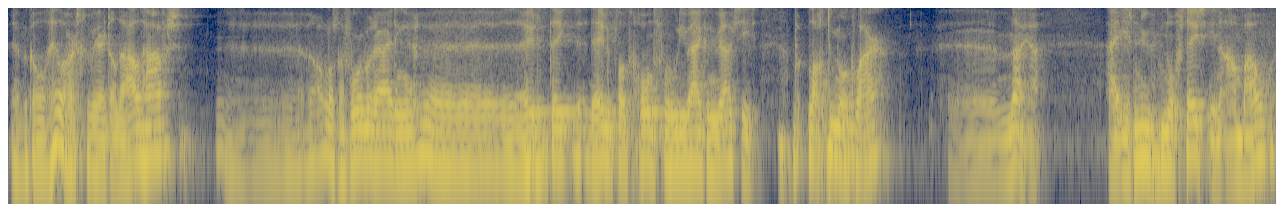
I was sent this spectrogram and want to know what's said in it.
heb ik al heel hard gewerkt aan de houthavens. Eh, alles aan voorbereidingen. eh, de, hele teken- de hele plattegrond van hoe die wijk er nu uitziet, lag toen al klaar. Eh, nou ja, hij is nu nog steeds in aanbouw.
